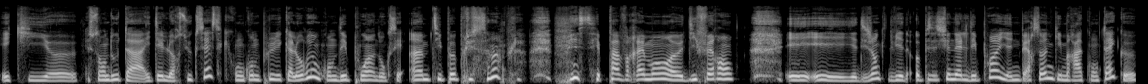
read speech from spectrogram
et qui, euh, sans doute, a été leur succès, c'est qu'on compte plus les calories, on compte des points. Donc, c'est un petit peu plus simple, mais c'est pas vraiment euh, différent. Et il y a des gens qui obsessionnelle des points. Il y a une personne qui me racontait que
